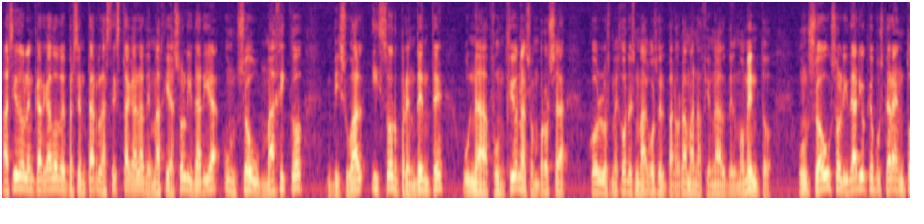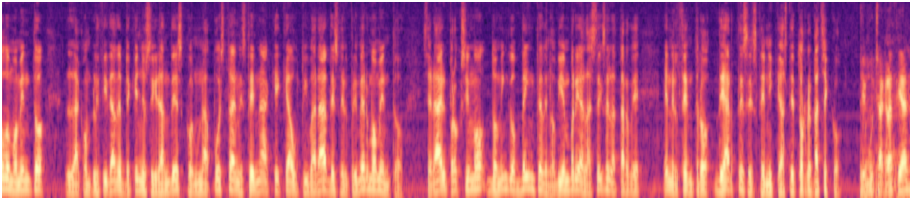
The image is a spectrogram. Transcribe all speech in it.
ha sido el encargado de presentar la sexta gala de magia solidaria, un show mágico, visual y sorprendente, una función asombrosa con los mejores magos del panorama nacional del momento. Un show solidario que buscará en todo momento la complicidad de pequeños y grandes con una puesta en escena que cautivará desde el primer momento. Será el próximo domingo 20 de noviembre a las 6 de la tarde en el Centro de Artes Escénicas de Torre Pacheco. Muchas gracias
